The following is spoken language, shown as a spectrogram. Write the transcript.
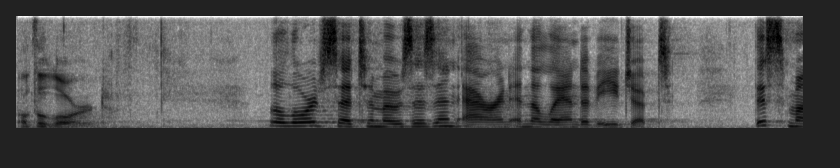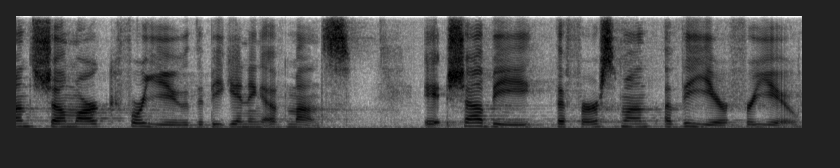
of the Lord. The Lord said to Moses and Aaron in the land of Egypt, This month shall mark for you the beginning of months. It shall be the first month of the year for you.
